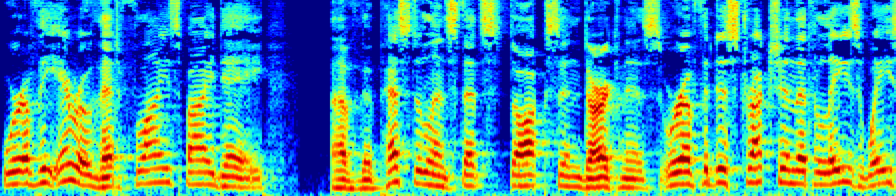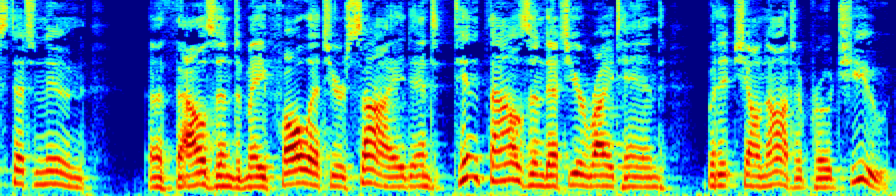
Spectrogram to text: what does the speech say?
or of the arrow that flies by day, of the pestilence that stalks in darkness, or of the destruction that lays waste at noon. A thousand may fall at your side, and ten thousand at your right hand, but it shall not approach you.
